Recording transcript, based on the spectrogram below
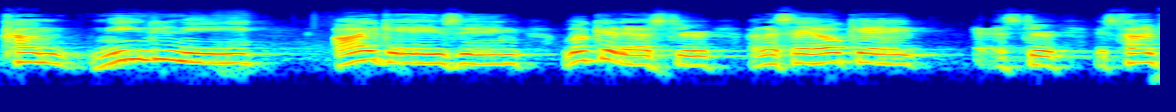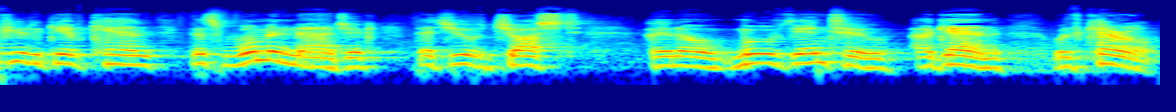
come knee to knee, eye gazing, look at Esther, and I say, okay, Esther, it's time for you to give Ken this woman magic that you've just, you know, moved into again with Carol.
